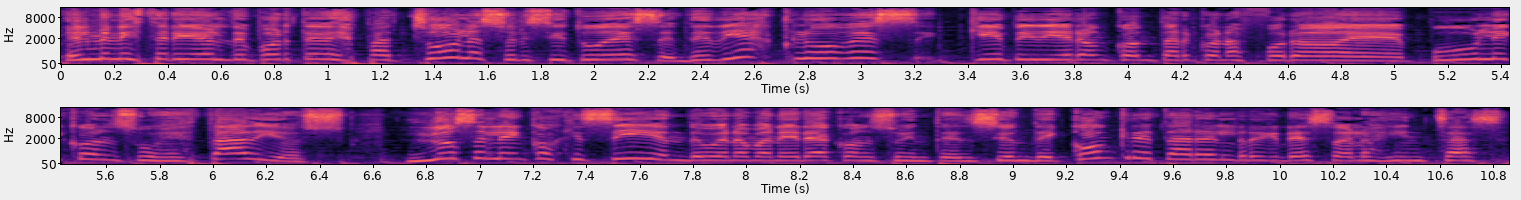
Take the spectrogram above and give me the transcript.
El Ministerio del Deporte despachó las solicitudes de 10 clubes que pidieron contar con aforo de público en sus estadios. Los elencos que siguen de buena manera con su intención de concretar el regreso de los hinchas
